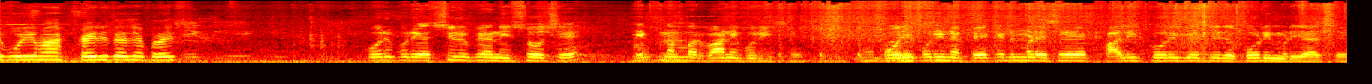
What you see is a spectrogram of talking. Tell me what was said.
પૂરીમાં કઈ રીતે છે પ્રાઇસ કોરીપુરી અસી રૂપિયાની સો છે એક નંબર પાણીપુરી છે કોરીપુરીના પેકેટ મળે છે ખાલી કોરી જોઈતી તો કોરી મળી જશે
